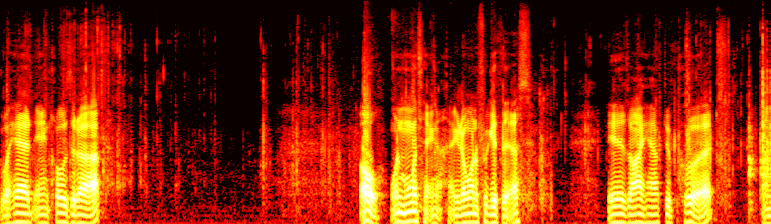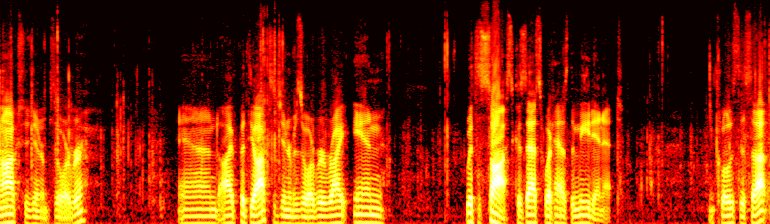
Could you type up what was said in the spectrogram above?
go ahead and close it up. Oh, one more thing, I don't want to forget this, is I have to put an oxygen absorber. And I put the oxygen absorber right in with the sauce because that's what has the meat in it. Close this up.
